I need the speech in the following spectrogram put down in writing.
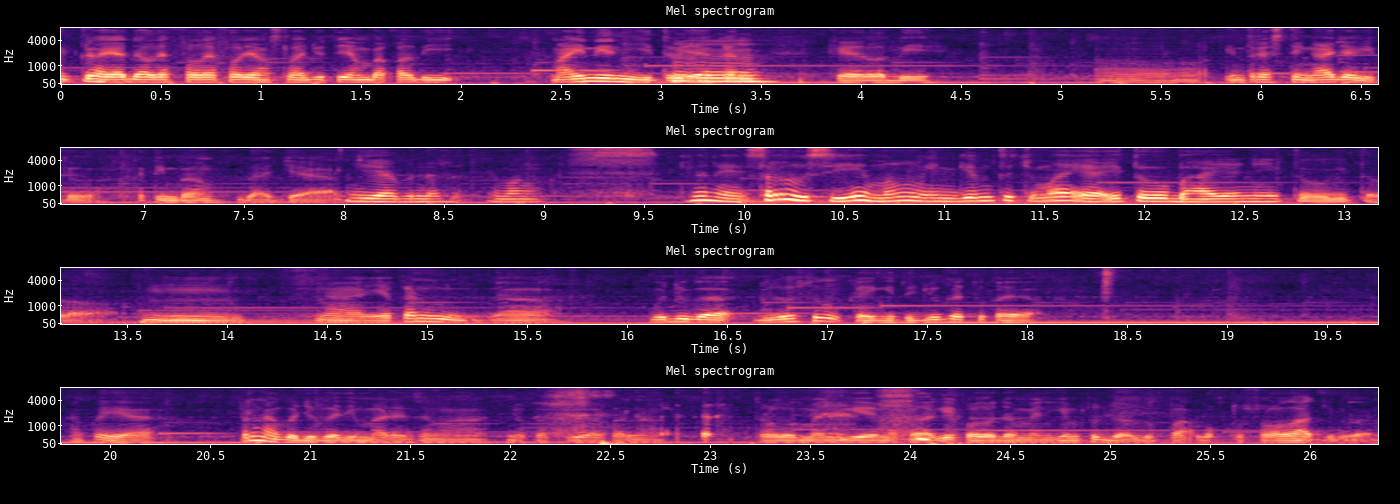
gitu. kayak ada level-level yang selanjutnya yang bakal dimainin gitu ya kan. Kayak lebih uh, interesting aja gitu ketimbang belajar. Iya bener. Emang gimana ya seru sih emang main game tuh. Cuma ya itu bahayanya itu gitu loh. Hmm. Nah ya kan gue juga dulu tuh kayak gitu juga tuh kayak apa ya pernah gue juga dimarahin sama nyokap gue karena terlalu main game. Apalagi kalau udah main game tuh udah lupa waktu sholat gitu kan.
